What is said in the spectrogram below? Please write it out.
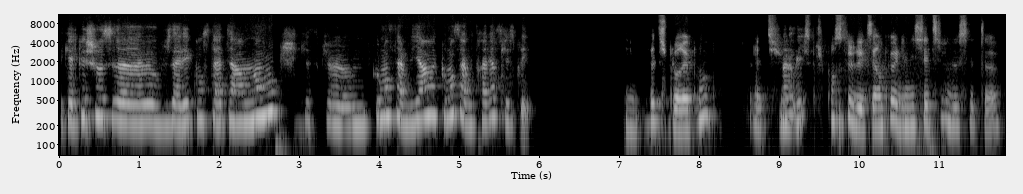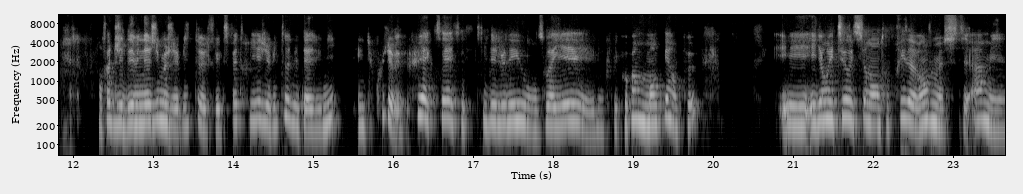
c'est quelque chose, euh, vous avez constaté un manque que, Comment ça vient Comment ça vous traverse l'esprit? En fait, je peux répondre là-dessus. Bah je pense que j'étais un peu à l'initiative de cette. Euh, en fait, j'ai déménagé, moi j'habite, je suis expatriée, j'habite aux États-Unis. Et du coup, j'avais plus accès à ce petit déjeuner où on se voyait. Et donc, les copains me manquaient un peu. Et ayant été aussi en entreprise avant, je me suis dit, ah, mais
